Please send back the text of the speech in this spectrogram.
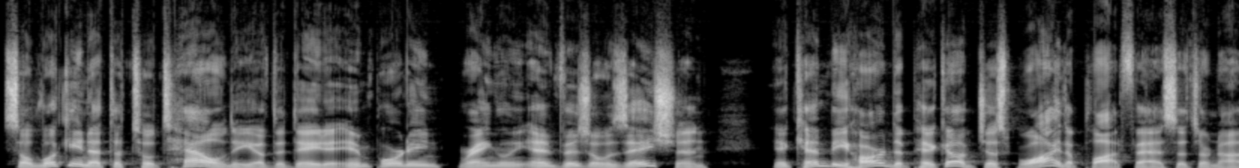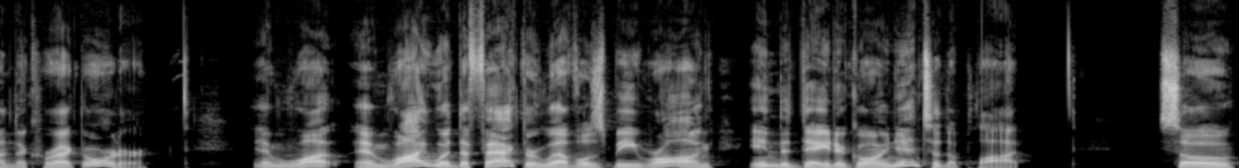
So, looking at the totality of the data importing, wrangling, and visualization, it can be hard to pick up just why the plot facets are not in the correct order. And what and why would the factor levels be wrong in the data going into the plot? So,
